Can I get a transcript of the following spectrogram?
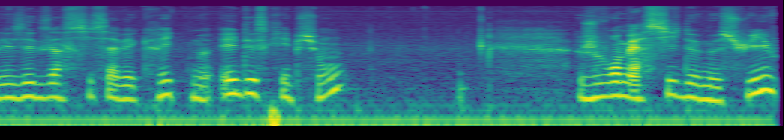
les exercices avec rythme et description. Je vous remercie de me suivre.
